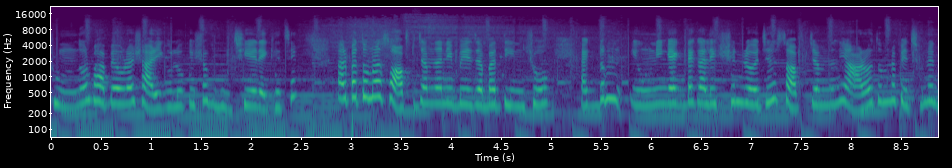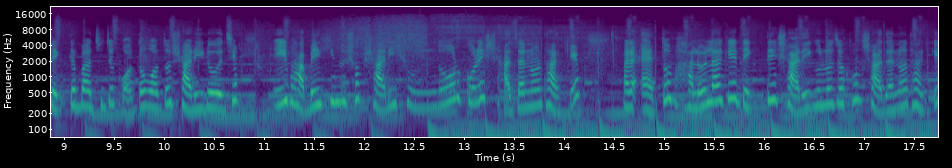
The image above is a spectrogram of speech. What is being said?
সুন্দরভাবে ওরা শাড়িগুলোকে সব গুছিয়ে রেখেছে। তারপর তোমরা সফট জামদানি পেয়ে যাবে তিনশো। একদম ইউনিক একটা কালেকশন রয়েছে। সফট জামদানি আরও তোমরা পেছনে দেখতে পাচ্ছ যে কত কত শাড়ি রয়েছে। এইভাবেই কিন্তু সব শাড়ি সুন্দর করে সাজানো থাকে। আর এত ভালো লাগে দেখতে শাড়িগুলো যখন সাজানো থাকে,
